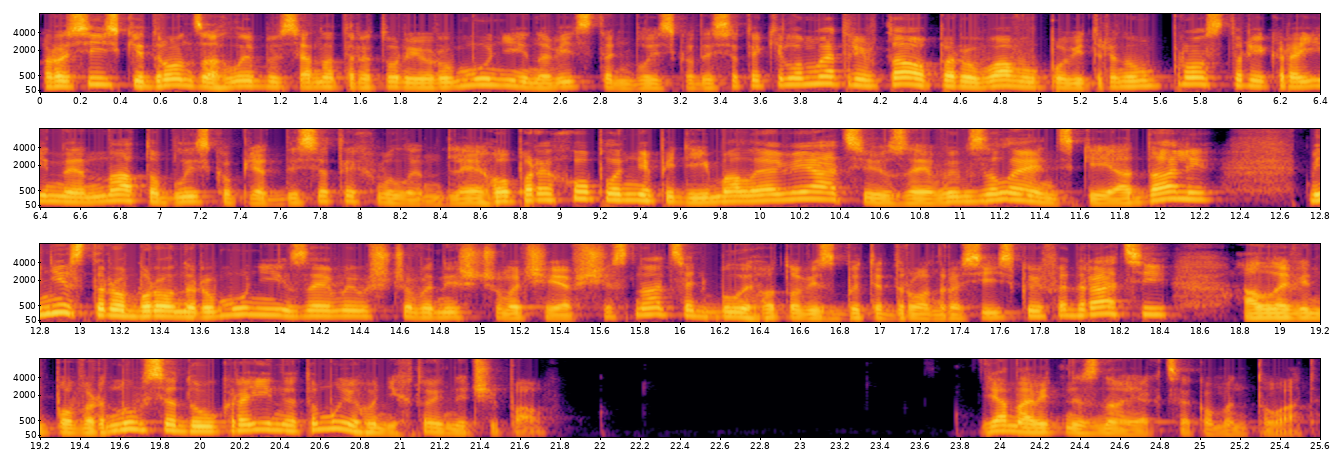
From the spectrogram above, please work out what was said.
російський дрон заглибився на територію Румунії на відстань близько 10 кілометрів та оперував у повітряному просторі країни НАТО близько 50 хвилин. Для його перехоплення підіймали авіацію, заявив Зеленський. А далі міністр оборони Румунії заявив, що винищувачі F-16 були готові збити дрон Російської Федерації, але він повернувся до України, тому його ніхто й не чіпав. Я навіть не знаю, як це коментувати.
